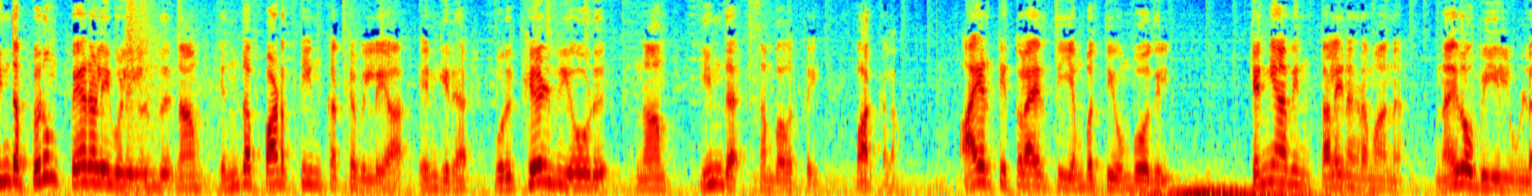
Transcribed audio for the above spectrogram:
இந்த பெரும் பேரழிவுகளிலிருந்து நாம் எந்த பாடத்தையும் கற்கவில்லையா என்கிற ஒரு கேள்வியோடு நாம் இந்த சம்பவத்தை பார்க்கலாம். ஆயிரத்தி தொள்ளாயிரத்தி எண்பத்தி ஒன்பதில் கென்யாவின் தலைநகரமான நைரோபியில் உள்ள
